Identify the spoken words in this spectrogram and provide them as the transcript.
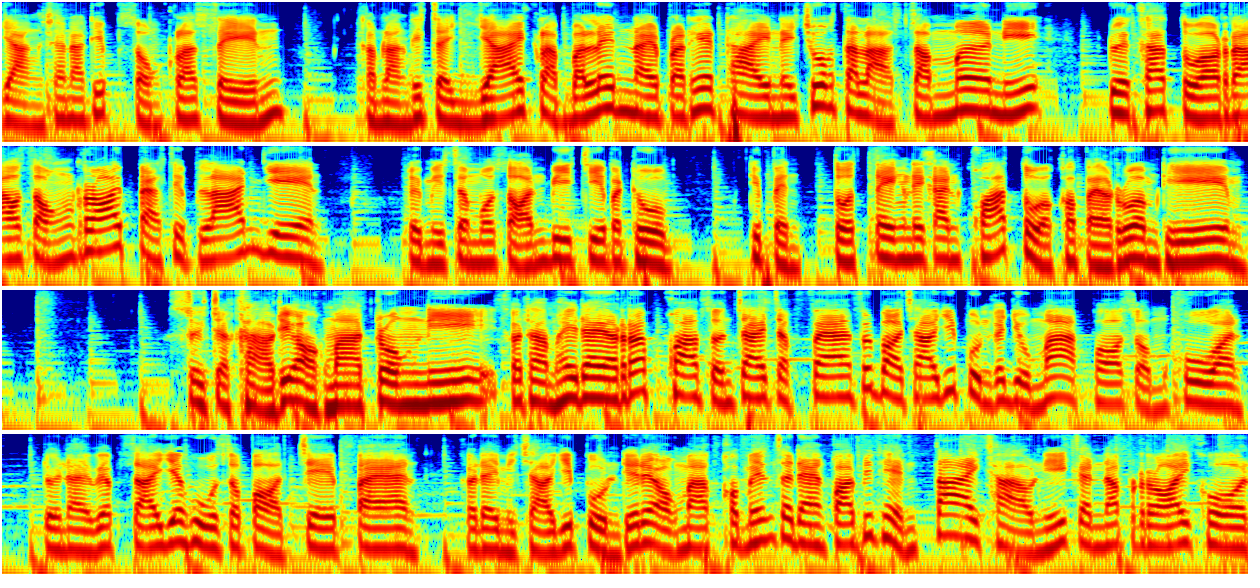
อย่างชนะทิพย์สงกระสินกำลังที่จะย้ายกลับมาเล่นในประเทศไทยในช่วงตลาดซัมเมอร์นี้ ด้วยค่าตัวราว 280 ล้านเยน โดยมีสโมสร BG ปทุมที่เป็นตัวเต็งในการคว้าตัวเข้าไปร่วมทีม ซึ่งจากข่าวที่ออกมาตรงนี้ก็ทำให้ได้รับความสนใจจากแฟนฟุตบอลชาวญี่ปุ่นกันอยู่มากพอสมควร โดยในเว็บไซต์ Yahoo Sport Japan ก็ได้มีชาวญี่ปุ่นที่ได้ออกมาคอมเมนต์แสดงความคิดเห็นใต้ข่าวนี้กันนับร้อยคน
